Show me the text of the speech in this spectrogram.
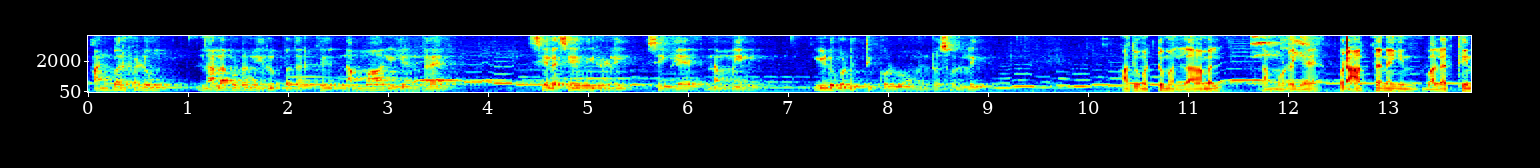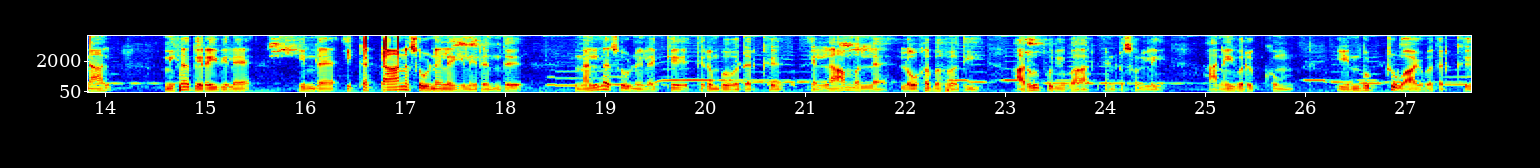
அன்பர்களும் நலமுடன் இருப்பதற்கு நம்மால் இயன்ற சில சேவைகளை செய்ய நம்மை ஈடுபடுத்திக் கொள்வோம் என்று சொல்லி அது மட்டுமல்லாமல் நம்முடைய பிரார்த்தனையின் பலத்தினால் மிக விரைவில் இந்த இக்கட்டான சூழ்நிலையிலிருந்து நல்ல சூழ்நிலைக்கு திரும்புவதற்கு எல்லாம் வல்ல லோகபகவதி அருள் புரிவார் என்று சொல்லி அனைவருக்கும் இன்புற்று வாழ்வதற்கு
